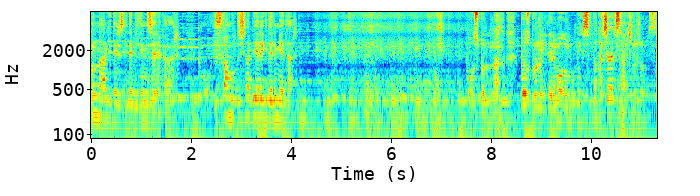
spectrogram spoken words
Bunlar gideriz gidebildiğimiz yere kadar. O İstanbul dışına bir yere gidelim yeter. Bozburun lan. Bozburun'a gidelim oğlum bu mevsimde acayip sakindir orası.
